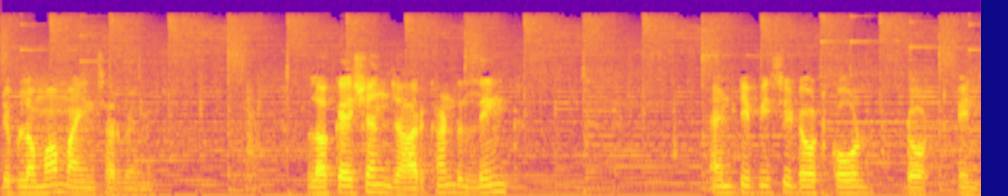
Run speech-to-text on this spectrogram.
diploma mine survey में। Location Jharkhand link N T P C dot code dot in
